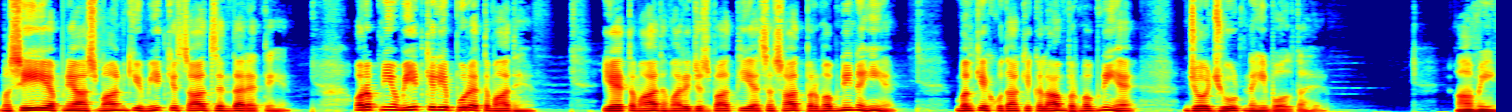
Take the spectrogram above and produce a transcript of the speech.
مسیح اپنے آسمان کی امید کے ساتھ زندہ رہتے ہیں اور اپنی امید کے لیے پر اعتماد ہیں۔ یہ اعتماد ہمارے جذباتی احساسات پر مبنی نہیں ہے، بلکہ خدا کے کلام پر مبنی ہے جو جھوٹ نہیں بولتا ہے۔ آمین۔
